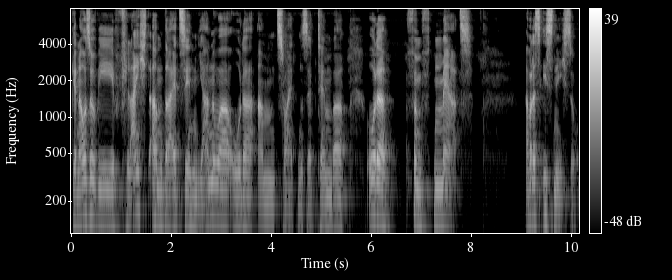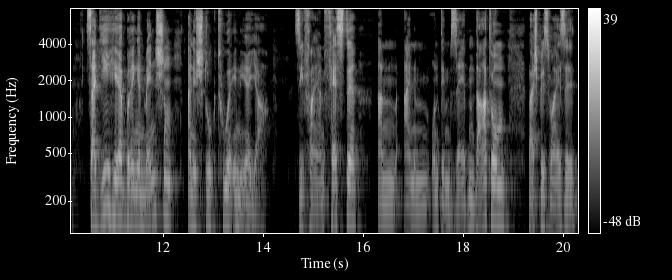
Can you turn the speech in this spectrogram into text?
genauso wie vielleicht am 13. Januar oder am 2. September oder 5. März. Aber das ist nicht so. Seit jeher bringen Menschen eine Struktur in ihr Jahr. Sie feiern Feste an einem und demselben Datum, beispielsweise,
